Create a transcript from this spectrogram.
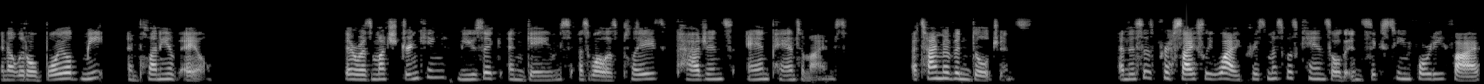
in a little boiled meat and plenty of ale. There was much drinking, music, and games, as well as plays, pageants, and pantomimes. A time of indulgence, and this is precisely why Christmas was cancelled in 1645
